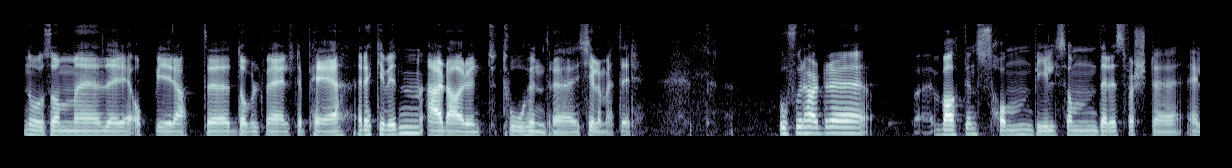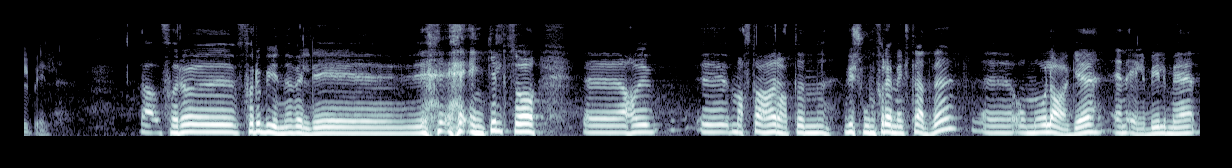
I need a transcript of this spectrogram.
Noe som eh, dere oppgir at eh, WLTP-rekkevidden er da rundt 200 km. Hvorfor har dere valgt en sånn bil som deres første elbil? Ja, for, å, for, å, begynne veldig enkelt, så uh, har vi uh, Mazda har hatt en visjon for MX30 uh, om å lage en elbil med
